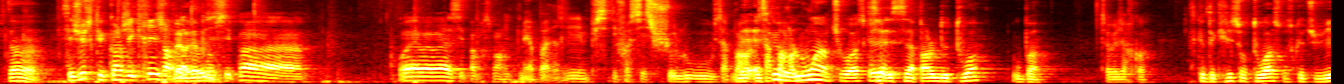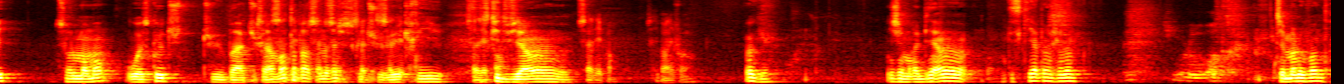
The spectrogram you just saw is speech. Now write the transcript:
Putain, C'est juste que quand j'écris, genre Belle la poésie, réponse. c'est pas. Ouais, ouais, ouais, c'est pas forcément rythmé, y a pas de rime. Puis des fois, c'est chelou, ça est-ce ça part loin, tu vois ce que ça parle de toi ou pas? Ça veut dire quoi? Est-ce que t'écris sur toi, sur ce que tu vis, sur le moment Ou est-ce que tu, tu, bah, tu Ça, fais inventer un personnage, est-ce que ça- tu ça écris Ça ce qui te vient euh, Ça dépend. Ça dépend des fois. Ok. J'aimerais bien. Qu'est-ce qu'il y a, Benjamin? J'ai mal au ventre. Tu as mal au ventre?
